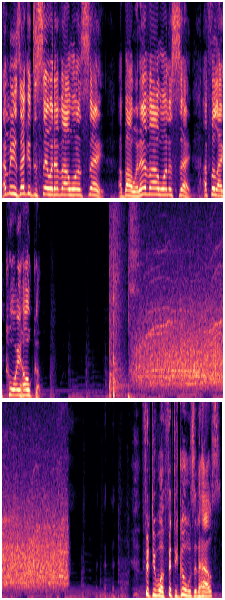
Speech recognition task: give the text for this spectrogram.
That means I get to say whatever I want to say about whatever I want to say. I feel like Corey Holcomb. Fifty-one fifty goons in the house.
